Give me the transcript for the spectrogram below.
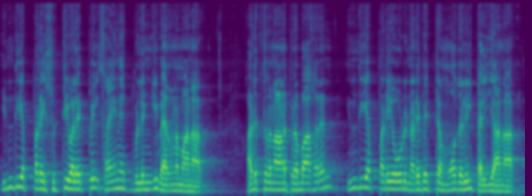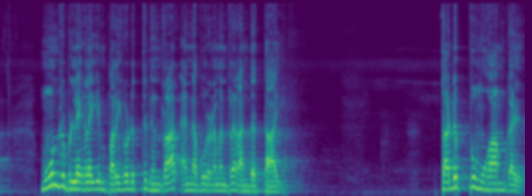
இந்திய படை சுற்றி வளைப்பில் சைனட் விழுங்கி மரணமானார். அடுத்தவனான பிரபாகரன் இந்திய படையோடு நடைபெற்ற மோதலில் பலியானார். மூன்று பிள்ளைகளையும் பறிகொடுத்து நின்றார் அன்னபூரணம் என்ற அந்த தாய். தடுப்பு முகாம்கள்.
